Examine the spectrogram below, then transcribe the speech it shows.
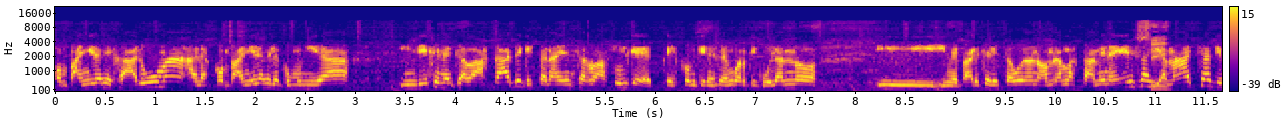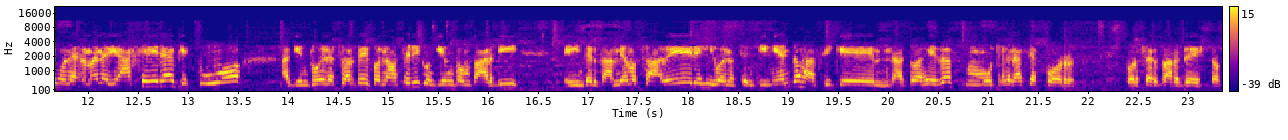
compañeras de Jaruma, a las compañeras de la comunidad indígena de Cabascate, que están ahí en Cerro Azul, que, es con quienes vengo articulando y, me parece que está bueno nombrarlas también a ellas, y a Macha, que es una hermana viajera que estuvo, a quien tuve la suerte de conocer y con quien compartí e intercambiamos saberes y buenos sentimientos, así que a todas ellas muchas gracias por, por ser parte de esto.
